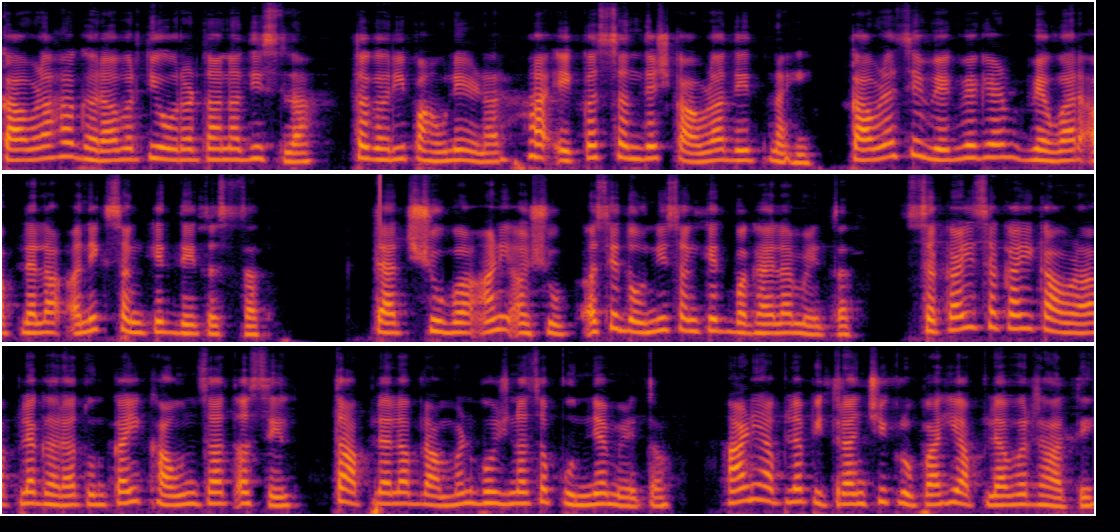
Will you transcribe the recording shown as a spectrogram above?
कावळा हा घरावरती ओरडताना दिसला तर घरी पाहुणे येणार हा एकच संदेश कावळा देत नाही. कावळ्याचे वेगवेगळे व्यवहार आपल्याला अनेक संकेत देत असतात. त्यात शुभ आणि अशुभ असे दोन्ही संकेत बघायला मिळतात. सकाळी सकाळी कावळा आपल्या घरातून काही खाऊन जात असेल तर आपल्याला ब्राह्मण भोजनाचं पुण्य मिळतं आणि आपल्या पित्रांची कृपाही आपल्यावर राहते.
